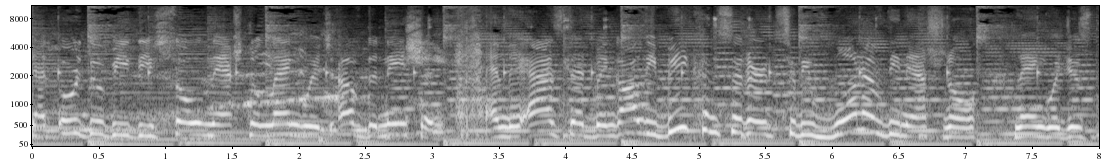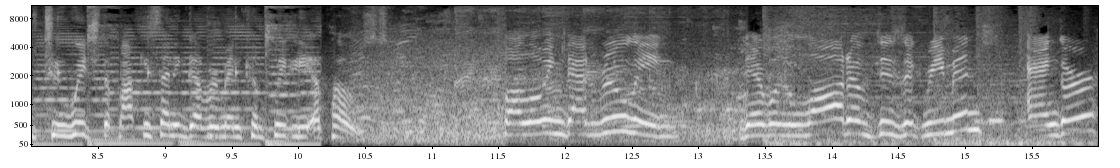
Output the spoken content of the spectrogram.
that Urdu be the sole national language of the nation. And they asked that Bengali be considered to be one of the national languages to which the Pakistani government completely opposed. Following that ruling, there was a lot of disagreement, anger,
